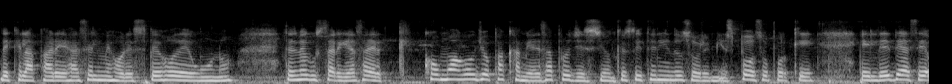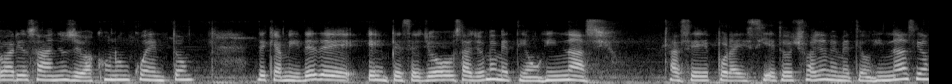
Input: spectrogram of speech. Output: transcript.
de que la pareja es el mejor espejo de uno. Entonces me gustaría saber cómo hago yo para cambiar esa proyección que estoy teniendo sobre mi esposo, porque él desde hace varios años lleva con un cuento de que a mí desde empecé yo, o sea, yo me metí a un gimnasio. Hace por ahí 7, 8 años me metí a un gimnasio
